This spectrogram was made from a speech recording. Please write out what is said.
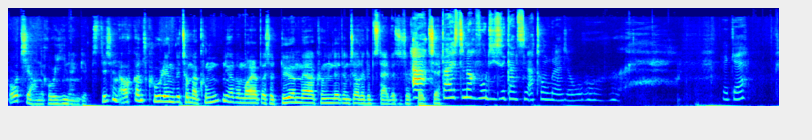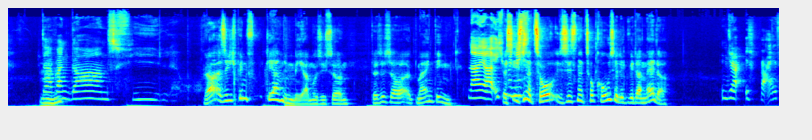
Ozeanruinen gibt es. Die sind auch ganz cool irgendwie zum Erkunden. Ich habe mal ein paar so Türme erkundet und so, da gibt es teilweise so Ah, Schätze. weißt du noch, wo diese ganzen Atombomben so. Okay? Da Mhm. waren ganz viele. Ja, also ich bin voll gern im Meer, muss ich sagen. Das ist auch mein Ding. Naja, ich Das bin ist nicht. nicht so, es ist nicht so gruselig wie der Nether. Ja, ich weiß.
